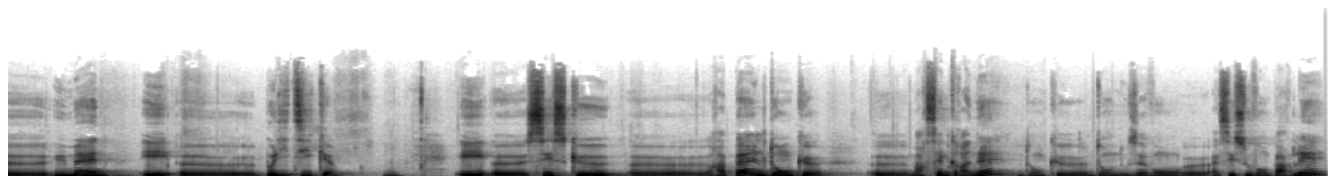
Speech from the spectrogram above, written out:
humaine et politique. Et euh, c'est ce que euh, rappelle donc euh, Marcel Granet, donc, dont nous avons assez souvent parlé.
